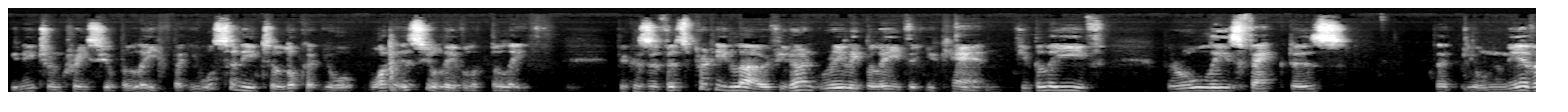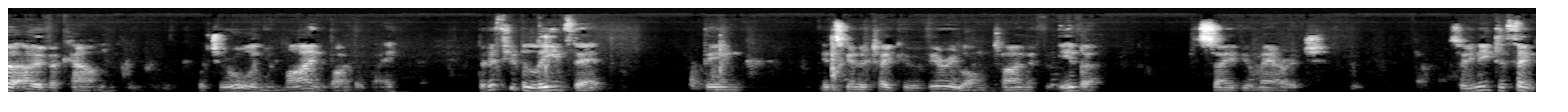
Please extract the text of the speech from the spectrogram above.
you need to increase your belief. But you also need to look at your what is your level of belief, because if it's pretty low, if you don't really believe that you can, if you believe there are all these factors that you'll never overcome, which are all in your mind, by the way. But if you believe that, then it's going to take you a very long time, if ever, to save your marriage. So you need to think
